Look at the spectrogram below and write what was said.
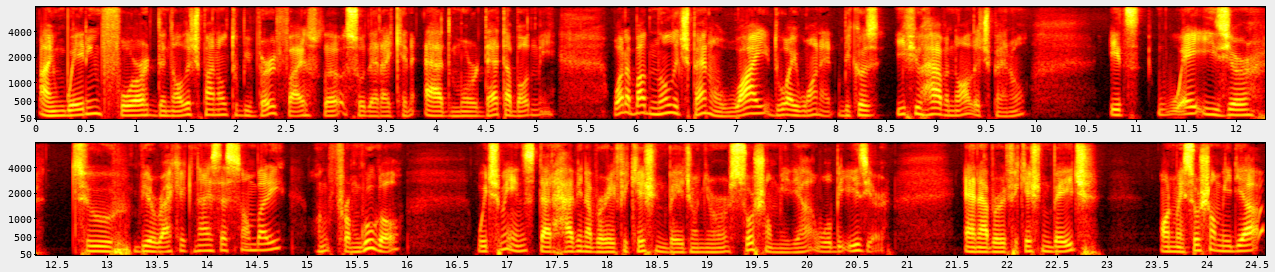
I'm waiting for the knowledge panel to be verified so, so that I can add more data about me. What about knowledge panel? Why do I want it? Because if you have a knowledge panel, it's way easier to be recognized as somebody from Google, which means that having a verification page on your social media will be easier. And a verification page on my social media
